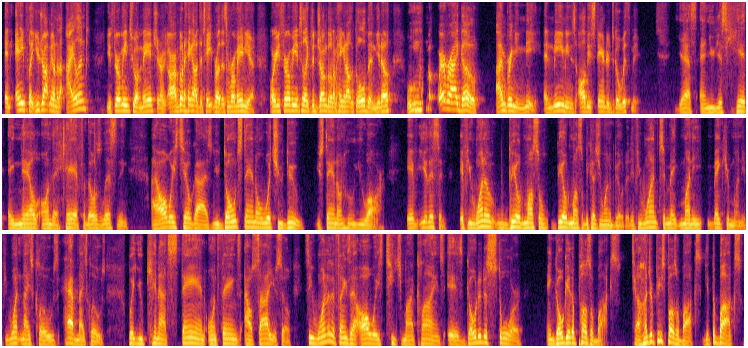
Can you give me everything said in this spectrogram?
and any place you drop me on an island, you throw me into a mansion, or, or, I'm going to hang out with the Tate brothers in Romania, or you throw me into like the jungle and I'm hanging out with Goldman, you know, mm-hmm. wherever I go, I'm bringing me, and me means all these standards go with me. Yes, and you just hit a nail on the head for those listening. I always tell guys, you don't stand on what you do, you stand on who you are. If you listen, if you want to build muscle, build muscle because you want to build it. If you want to make money, make your money. If you want nice clothes, have nice clothes. But you cannot stand on things outside of yourself. See, one of the things that I always teach my clients is go to the store and go get a puzzle box, a 100 piece puzzle box, get the box,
